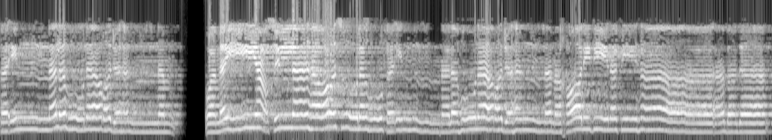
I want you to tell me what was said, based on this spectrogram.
فإن له نار جهنم ومن يعص الله ورسوله فإن له نار جهنم خالدين فيها أبدا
